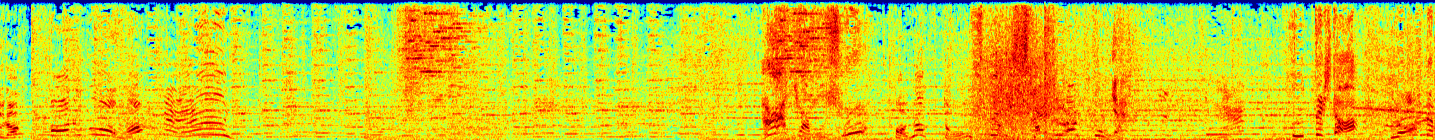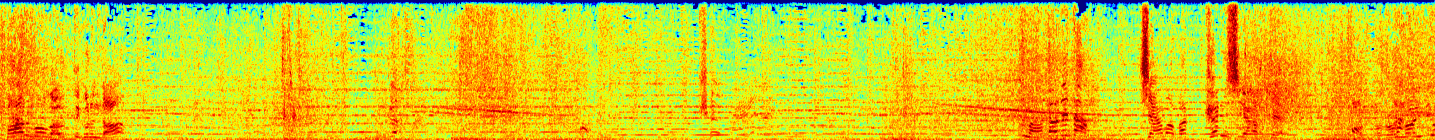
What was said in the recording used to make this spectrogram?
ブラックパール号待って。早く倒して。させないと撃って。きたなんでパール号が撃って。くるんだまた出た邪魔ばっかりしやがって。当たらないように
